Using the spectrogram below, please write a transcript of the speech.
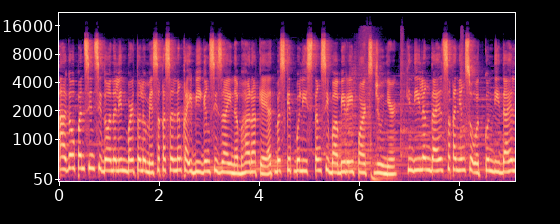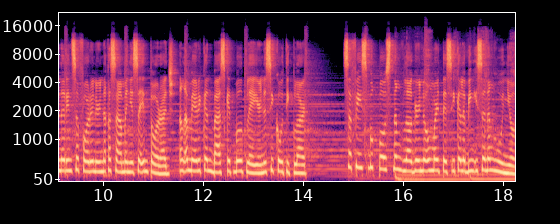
Agaw pansin si Donalyn Bartolome sa kasal ng kaibigang si Zainab Harake at basketballistang si Bobby Ray Parks Jr. Hindi lang dahil sa kanyang suot kundi dahil na rin sa foreigner na kasama niya sa entourage, ang American basketball player na si Cody Clark. Sa Facebook post ng vlogger noong Martes ikalabing isa ng Hunyo,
